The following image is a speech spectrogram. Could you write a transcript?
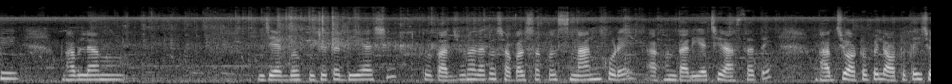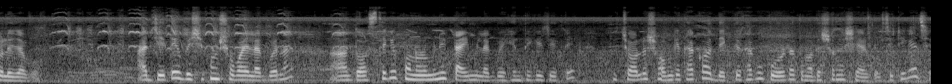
করছি ভাবলাম যে একবার পুজোটা দিয়ে আসি। তো তার জন্য দেখো সকাল সকাল স্নান করে এখন দাঁড়িয়ে আছি রাস্তাতে। ভাবছি অটো পেলে অটোতেই চলে যাব। আর যেতেও বেশিক্ষণ সময় লাগবে না। দশ থেকে পনেরো মিনিট টাইম লাগবে এখান থেকে যেতে। তো চলো সঙ্গে থাকো আর দেখতে থাকো, পুরোটা তোমাদের সঙ্গে শেয়ার করছি, ঠিক আছে?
